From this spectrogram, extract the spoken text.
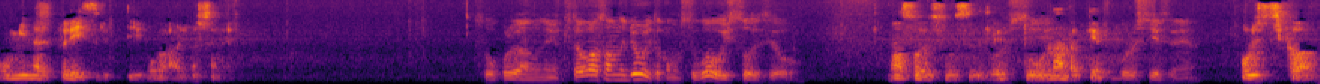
をみんなでプレイするっていうのがありましたね。そうこれあのね北川さんの料理とかもすごい美味しそうですよ。あ、そうです、そうです。えっと、なんだっけ、ボルシチですね。ポルシチか、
